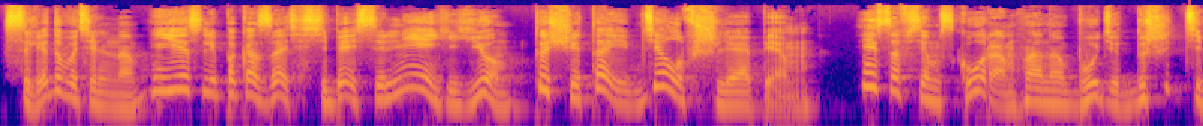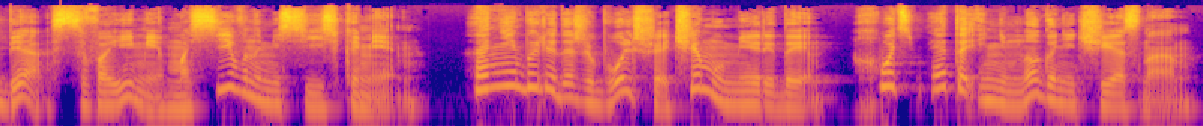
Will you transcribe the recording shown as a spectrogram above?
Следовательно, если показать себя сильнее ее, то считай дело в шляпе. И совсем скоро она будет душить тебя своими массивными сиськами. Они были даже больше, чем у Мериды, хоть это и немного нечестно.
